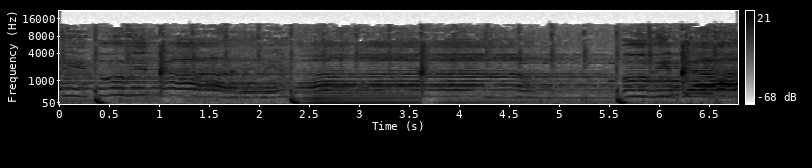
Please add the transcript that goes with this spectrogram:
बारी तू भी प्यार निभा तू भी प्यार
